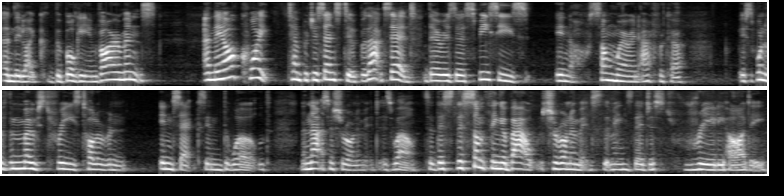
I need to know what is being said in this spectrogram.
And they like the boggy environments. And they are quite temperature sensitive. But that said, there is a species in somewhere in Africa. It's one of the most freeze tolerant insects in the world and that's a chironomid as well. So there's there's something about chironomids that means they're just really hardy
